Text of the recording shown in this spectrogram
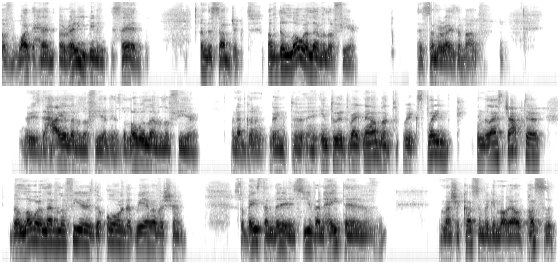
of what had already been said on the subject of the lower level of fear, as summarized above. There is the higher level of fear, there's the lower level of fear. We're not going to going to into it right now, but we explained in the last chapter the lower level of fear is the awe that we have of Hashem. So based on this, Yuvan Hatev, Mashakosov Gemara al Pasuk,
